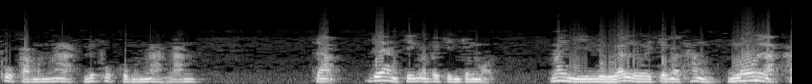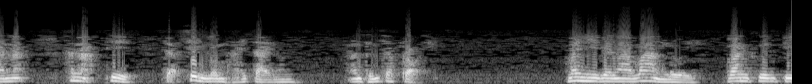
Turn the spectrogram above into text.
ผู้กรรมอำนาจหรือผู้คุมอำนาจนั้น จะแย่งจริงเอาไปกินจนหมด ไม่มีเหลือเลยจนกระทั่งโน้นหลักคณะขณะที่จะสิ้นลมหายใจนั้นอันถึงจะปล่อย ไม่มีเวลาว่างเลย วันคืนปี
